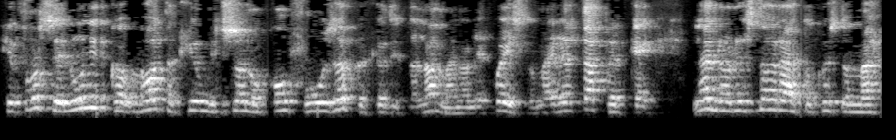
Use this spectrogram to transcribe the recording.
che forse è l'unica volta che io mi sono confusa perché ho detto no, ma non è questo, ma in realtà perché l'hanno restaurato questo, ma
